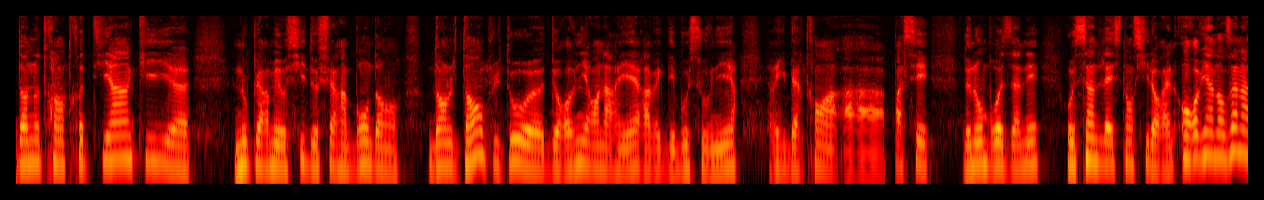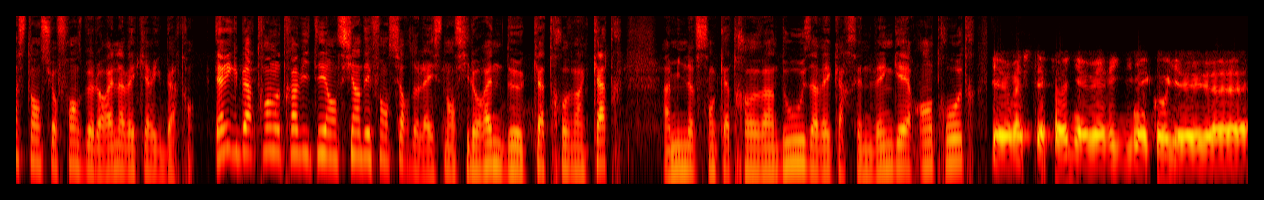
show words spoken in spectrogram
dans notre entretien qui euh, nous permet aussi de faire un bond dans, le temps, plutôt euh, de revenir en arrière avec des beaux souvenirs. Eric Bertrand a, a passé de nombreuses années au sein de l'Est Nancy Lorraine. On revient dans un instant sur France Bleu avec Eric Bertrand. Eric Bertrand, notre invité, ancien défenseur de l'AS Nancy Lorraine de 84 à 1992 avec Arsène Wenger, entre autres. Il y a eu Stéphane, il y a eu Eric Dimeco, il y a eu euh,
